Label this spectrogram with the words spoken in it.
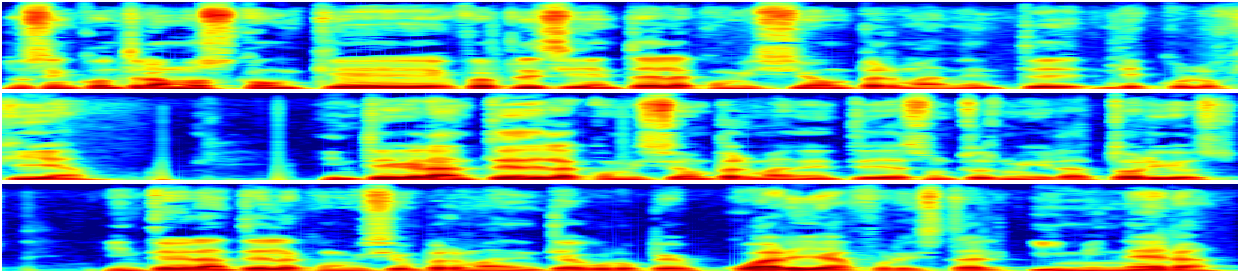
nos encontramos con que fue presidenta de la Comisión Permanente de Ecología, integrante de la Comisión Permanente de Asuntos Migratorios, integrante de la Comisión Permanente Agropecuaria, Forestal y Minera,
